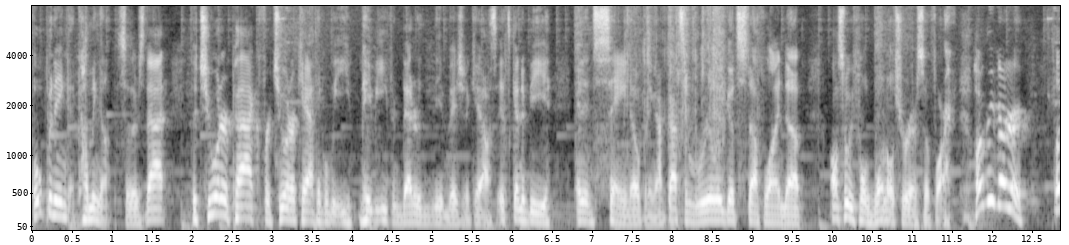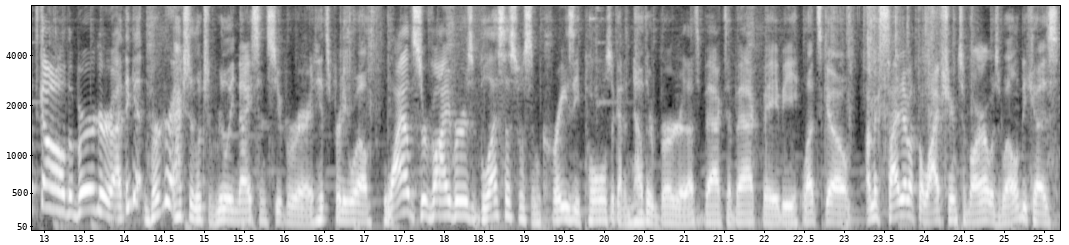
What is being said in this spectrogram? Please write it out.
opening coming up. So there's that. The 200 pack for 200k, I think, will be maybe even better than the Invasion of Chaos. It's going to be an insane opening. I've got some really good stuff lined up. Also, we pulled one ultra rare so far. Hungry Burger! Let's go, the burger. I think it, burger actually looks really nice and super rare. It hits pretty well. Wild Survivors, bless us with some crazy pulls. We got another burger. That's back to back, baby. Let's go. I'm excited about the live stream tomorrow as well because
